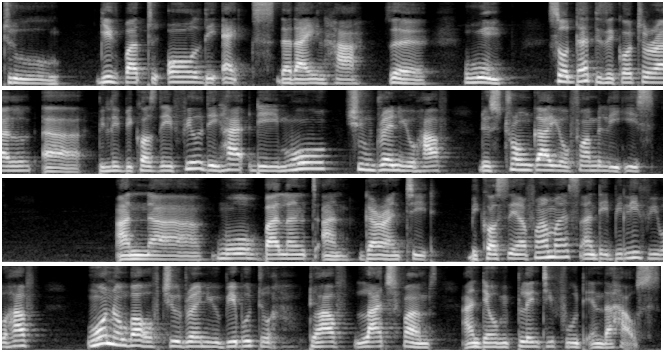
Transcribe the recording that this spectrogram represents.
to give birth to all the eggs that are in her the womb. So that is a cultural uh, belief because they feel the ha- the more children you have, the stronger your family is, and uh, more balanced and guaranteed. Because they are farmers and they believe you have more number of children, you'll be able to to have large farms and there will be plenty food in the house.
